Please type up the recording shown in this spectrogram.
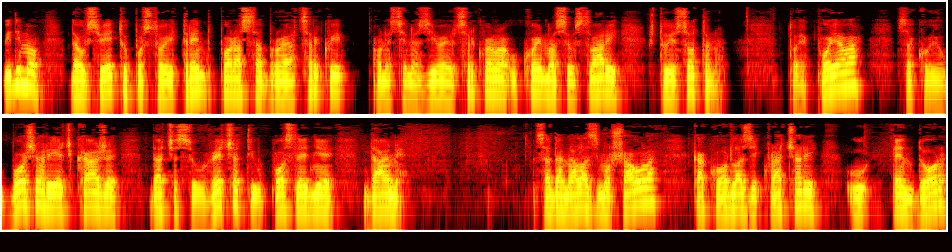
Vidimo da u svijetu postoji trend porasta broja crkvi, one se nazivaju crkvama u kojima se u stvari štuje sotona. To je pojava za koju Boža riječ kaže da će se uvećati u posljednje dane. Sada nalazimo Šaula kako odlazi kvačari u Endor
